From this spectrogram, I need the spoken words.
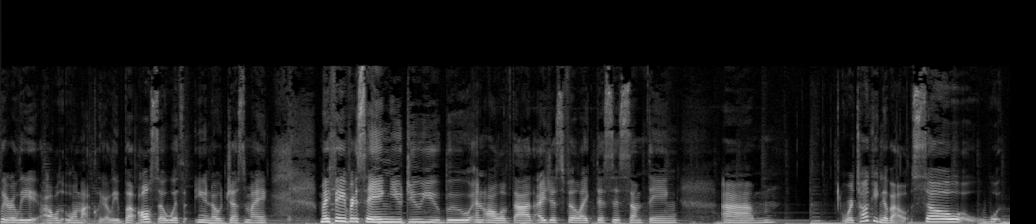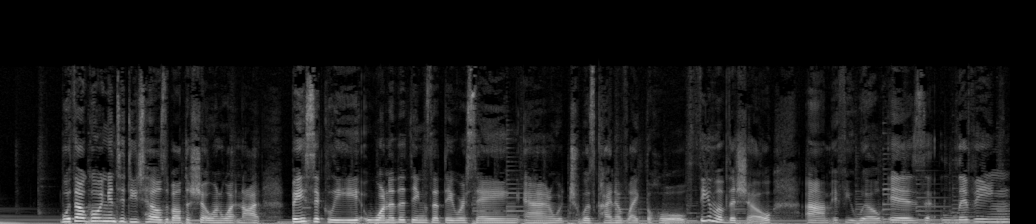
clearly, well, not clearly, but also with, you know, just my my favorite saying, "You do you, boo," and all of that. I just feel like this is something um, we're talking about. So. W- without going into details about the show and whatnot, basically, one of the things that they were saying, and which was kind of like the whole theme of the show, um, if you will, is living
